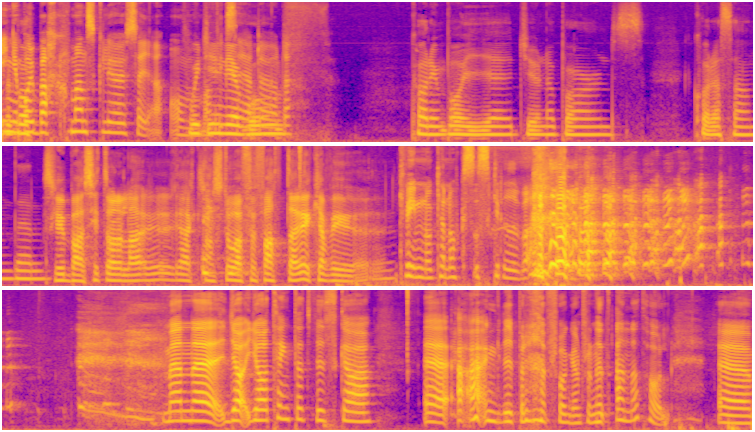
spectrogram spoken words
Ingeborg bort Bachmann skulle jag ju säga om man fick Virginia säga döda. Woolf, Karin Boye, Juna Barnes, Cora Sandel. Ska vi bara sitta och räkna stora författare kan vi... eh, Kvinnor kan också skriva. Men eh, jag, jag tänkte att vi ska eh, angripa den här frågan från ett annat håll. Eh,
